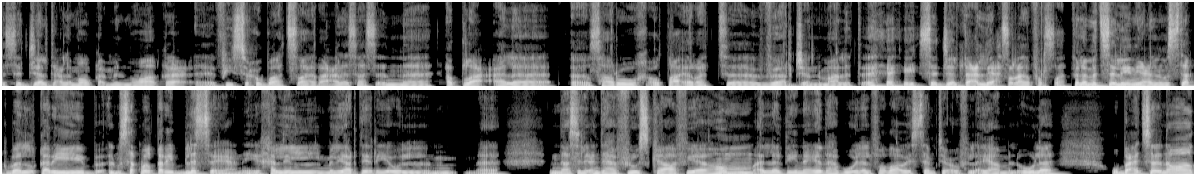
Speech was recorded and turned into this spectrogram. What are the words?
سجلت على موقع من المواقع في سحوبات صايرة على أساس إن أطلع على صاروخ أو طائرة فيرجن مالت. سجلت لعلي احصل على فرصة. فلما تسأليني عن المستقبل القريب المستقبل القريب لسه يعني خلي المليارديرية وال الناس اللي عندها فلوس كافية هم الذين يذهبوا إلى الفضاء ويستمتعوا في الأيام الأولى وبعد سنوات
